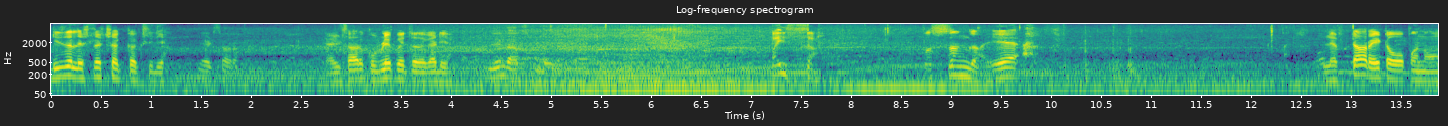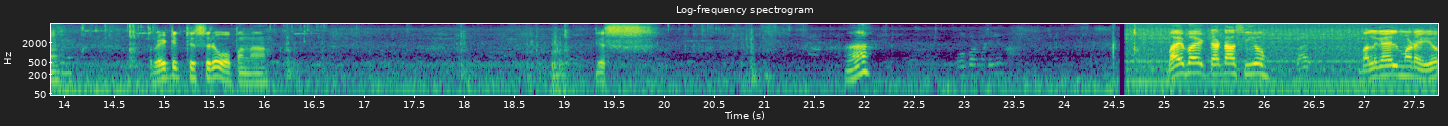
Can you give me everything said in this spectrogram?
ಡೀಸೆಲ್ ಎಷ್ಟು ಲಕ್ಷ ಹಾಕ್ಸಿದ್ಯಾ? ಎರಡು ಸಾವಿರ. ಎರಡು ಸಾವಿರ ಕುಬ್ಳಿಕ್ಕೆ ಹೋಯ್ತದೆ ಗಾಡಿ. ಪೈಸಾ. ಪಸಂಗ ಏ. ಲೆಫ್ಟಾ ರೈಟಾ ಓಪನು ರೈಟಿಗೆ ತಿರ್ಸಿದ್ರೆ ಓಪನಾ ಎಸ್ ಹಾಂ? Bye bye tata see you ಬಲಗೈಲಿ ಮಾಡಯ್ಯೋ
